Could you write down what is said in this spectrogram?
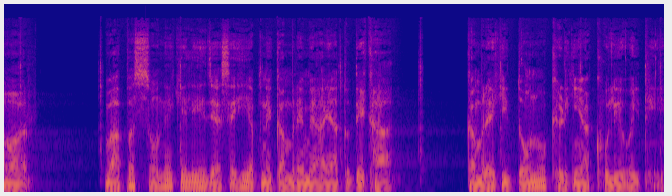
और वापस सोने के लिए जैसे ही अपने कमरे में आया तो देखा, कमरे की दोनों खिड़कियाँ खुली हुई थी।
